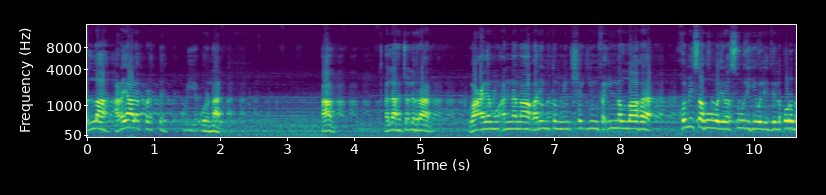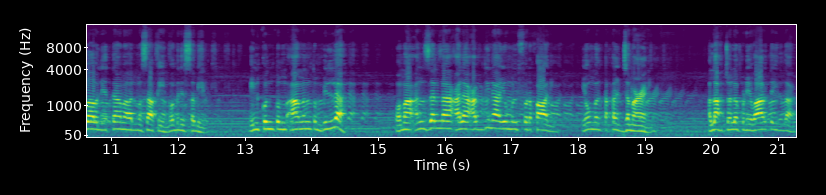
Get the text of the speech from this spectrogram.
அல்லாஹ் அடையாளப்படுத்தக்கூடிய ஒரு நாள் ஆம் அல்லாஹ் சொல்லுகிறான் واعلموا انما غنمتم من شيء فان الله خمسه ولرسوله ولذي القربى واليتامى والمساكين وابن السبيل ان كنتم امنتم بالله وما انزلنا على عبدنا يوم الفرقان يوم التقى الجمعان அல்லாஹ் சொல்லக்கூடிய வார்த்தை இதுதான்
